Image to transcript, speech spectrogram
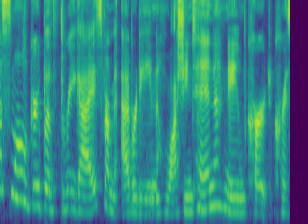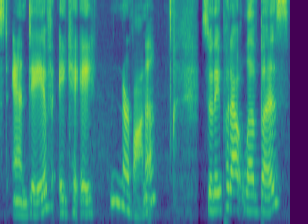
a small group of three guys from Aberdeen, Washington, named Kurt, Chris, and Dave, aka Nirvana. So they put out Love Buzz.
